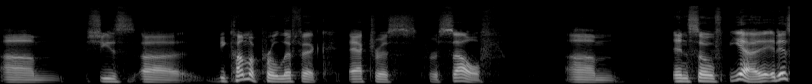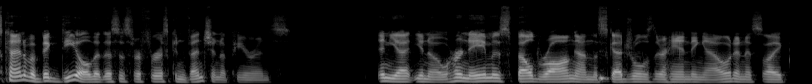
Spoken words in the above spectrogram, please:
Um, she's uh, become a prolific actress herself. Um, and so, yeah, it is kind of a big deal that this is her first convention appearance. And yet, you know, her name is spelled wrong on the schedules they're handing out. And it's like,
